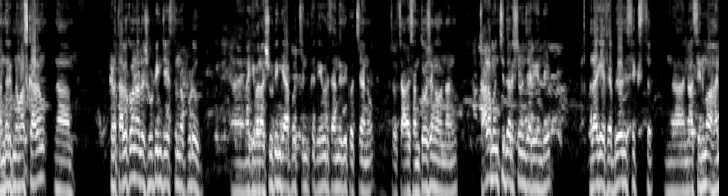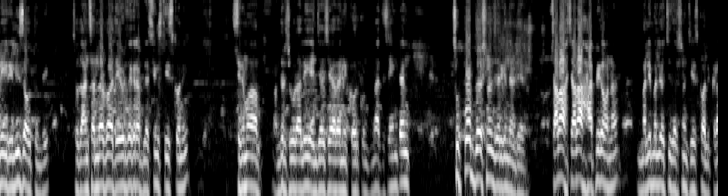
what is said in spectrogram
అందరికి నమస్కారం. నా ఇక్కడ తలకోనలో షూటింగ్ చేస్తున్నప్పుడు నాకు ఇవాళ షూటింగ్ గ్యాప్ వచ్చింది దేవుడి సన్నిధికి వచ్చాను. సో చాలా సంతోషంగా ఉన్నాను. చాలా మంచి దర్శనం జరిగింది. అలాగే ఫిబ్రవరి సిక్స్త్ నా సినిమా హనీ రిలీజ్ అవుతుంది. సో దాని సందర్భంగా దేవుడి దగ్గర బ్లెస్సింగ్స్ తీసుకొని సినిమా అందరూ చూడాలి ఎంజాయ్ చేయాలని కోరుకుంటున్నాను at the same time super దర్శనం జరిగిందండి. చాలా చాలా హ్యాపీగా ఉన్నా. మళ్ళీ మళ్ళీ వచ్చి దర్శనం చేసుకోవాలి ఇక్కడ.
